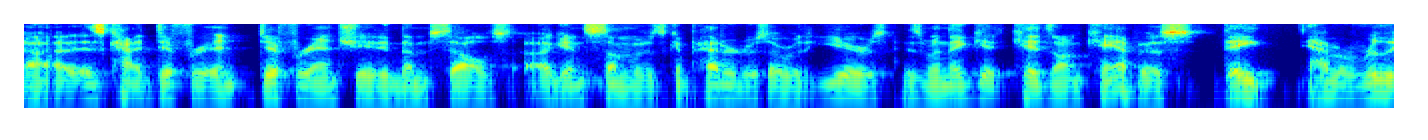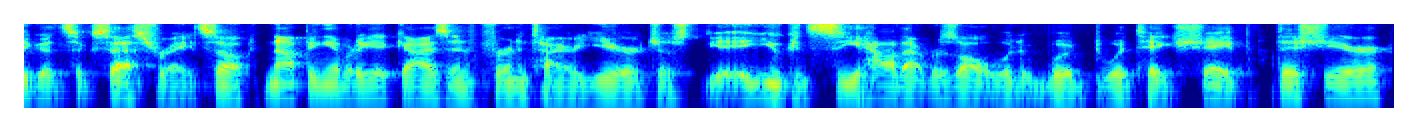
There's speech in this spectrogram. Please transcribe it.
uh, is kind of different, differentiated themselves themselves against some of his competitors over the years is when they get kids on campus, they have a really good success rate. So not being able to get guys in for an entire year, just you can see how that result would would would take shape. This year,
